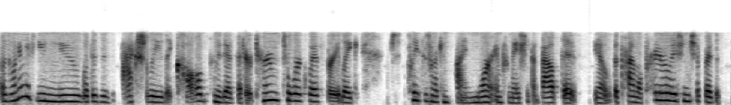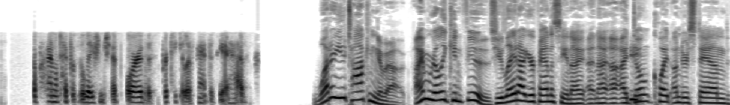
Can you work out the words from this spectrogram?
I was wondering if you knew what this is actually like called. So maybe have better terms to work with, or like just places where I can find more information about this. You know, the primal prey relationship, or the a primal type of relationship, or this particular fantasy I have. What are you talking about? I'm really confused. You laid out your fantasy, and I and I, I don't quite understand.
